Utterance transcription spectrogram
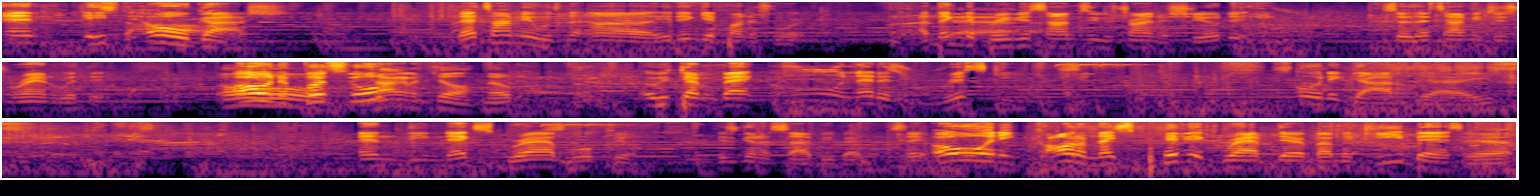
And he, oh gosh, that time he was uh, he didn't get punished for it. I think the previous times he was trying to shield it, so that time he just ran with it. Oh, and a footstool? Not gonna kill. Nope. Oh, he's coming back. Ooh, and that is risky. Oh, they got him. Yeah, he's. And the next grab will kill. He's gonna side B back. Say, oh, and he caught him. Nice pivot grab there by Makibaz. Yeah.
